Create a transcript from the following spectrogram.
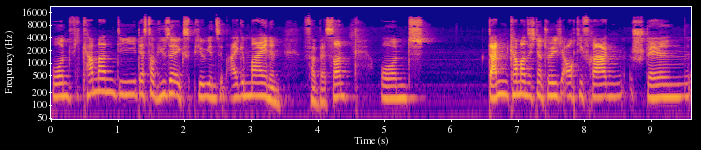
Und wie kann man die Desktop-User Experience im Allgemeinen verbessern? Und dann kann man sich natürlich auch die Fragen stellen,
